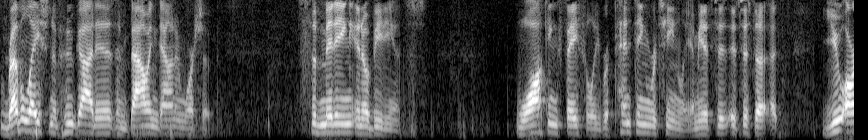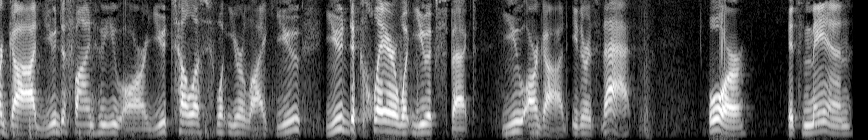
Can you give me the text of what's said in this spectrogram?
revelation of who God is and bowing down in worship, submitting in obedience, walking faithfully, repenting routinely. I mean, it's, it's just a, you are God. You define who you are. You tell us what you're like. You, you declare what you expect. You are God. Either it's that, or it's man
